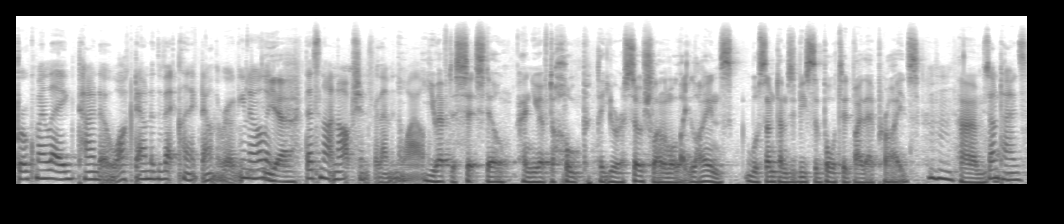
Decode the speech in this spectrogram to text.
broke my leg. Time to walk down to the vet clinic down the road." You know, like Yeah. that's not an option for them in the wild. You have to sit still and you have to hope that you're a social animal. Like lions will sometimes be supported by their prides. Um, Sometimes,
